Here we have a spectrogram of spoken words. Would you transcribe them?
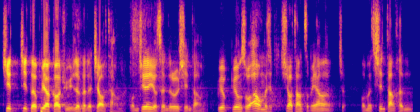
记记得不要高举任何的教堂。我们今天有承德路新堂，不用不用说啊，我们教堂怎么样？我们新堂很。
